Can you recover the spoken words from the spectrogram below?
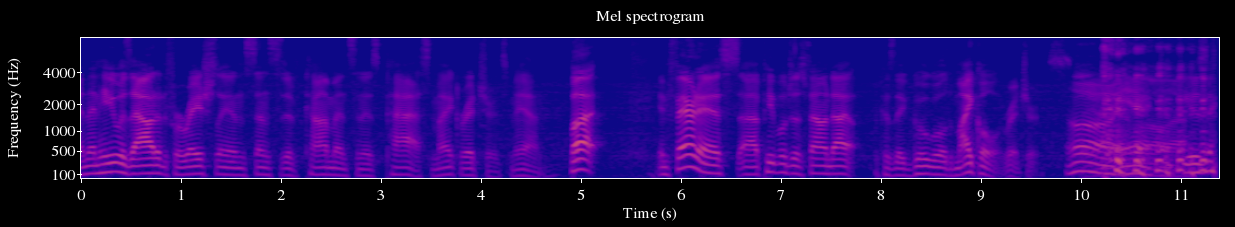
And then he was outed for racially insensitive comments in his past. Mike Richards, man. But in fairness, uh, people just found out because they Googled Michael Richards. Oh yeah, So, uh, Using-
